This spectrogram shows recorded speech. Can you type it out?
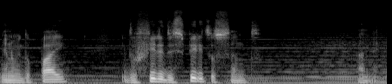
Em nome do Pai, e do Filho e do Espírito Santo. Amém.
